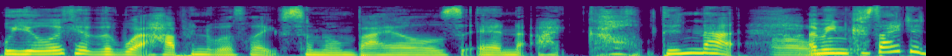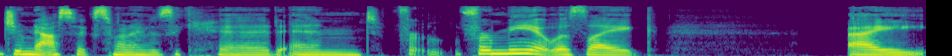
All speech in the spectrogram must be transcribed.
Well, you look at the, what happened with like Simone Biles, and I God, didn't that? Oh. I mean, because I did gymnastics when I was a kid, and for for me, it was like I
